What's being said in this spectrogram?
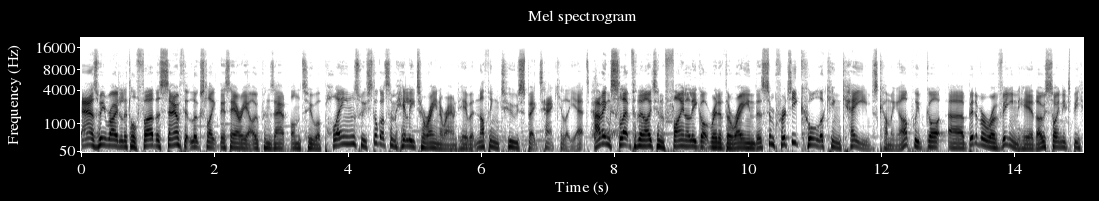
As we ride a little further south, it looks like this area opens out onto a plains. We've still got some hilly terrain around here, but nothing too spectacular yet. Having slept for the night and finally got rid of the rain, there's some pretty cool looking caves coming up. We've got a bit of a ravine here though, so I need to be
